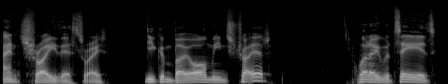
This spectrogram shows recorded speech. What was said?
and try this, right? You can by all means try it. What I would say is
